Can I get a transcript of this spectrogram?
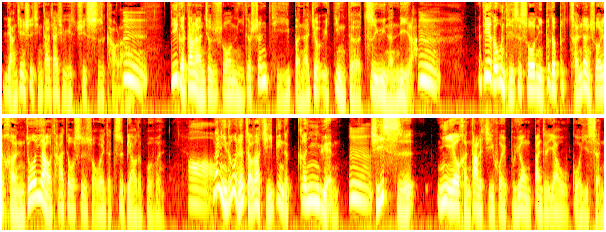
两件事情大家就可以去思考了。嗯，第一个当然就是说你的身体本来就有一定的治愈能力了。嗯。那第二个问题是说，你不得不承认说，有很多药它都是所谓的治标的部分。哦，那你如果能找到疾病的根源，嗯，其实你也有很大的机会不用伴着药物过一生。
